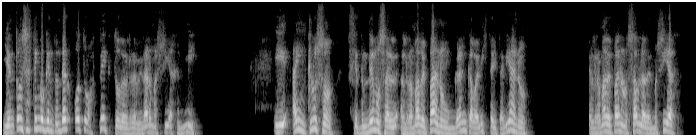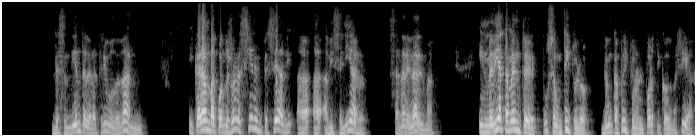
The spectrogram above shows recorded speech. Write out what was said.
Y entonces tengo que entender otro aspecto del revelar Mashiach en mí. Y hay incluso, si atendemos al, al Ramá de Pano, un gran cabalista italiano, el Ramá de Pano nos habla del Mashiach descendiente de la tribu de Dan, y caramba, cuando yo recién empecé a, diseñar Sanar el Alma, inmediatamente puse un título de un capítulo en el pórtico de Mashiach,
